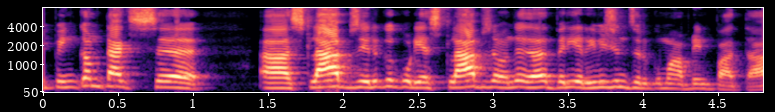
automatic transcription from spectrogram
இப்போ இன்கம் டேக்ஸ் ஸ்லாப்ஸ் இருக்கக்கூடிய ஸ்லாப்ஸில் வந்து ஏதாவது பெரிய ரிவிஷன்ஸ் இருக்குமா அப்படின்னு பார்த்தா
